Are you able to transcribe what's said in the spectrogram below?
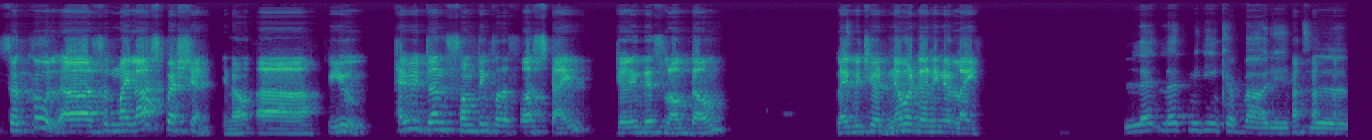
So cool. Uh, so my last question, you know, uh, to you: Have you done something for the first time during this lockdown, like which you had never done in your life? let, let me think about it uh,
